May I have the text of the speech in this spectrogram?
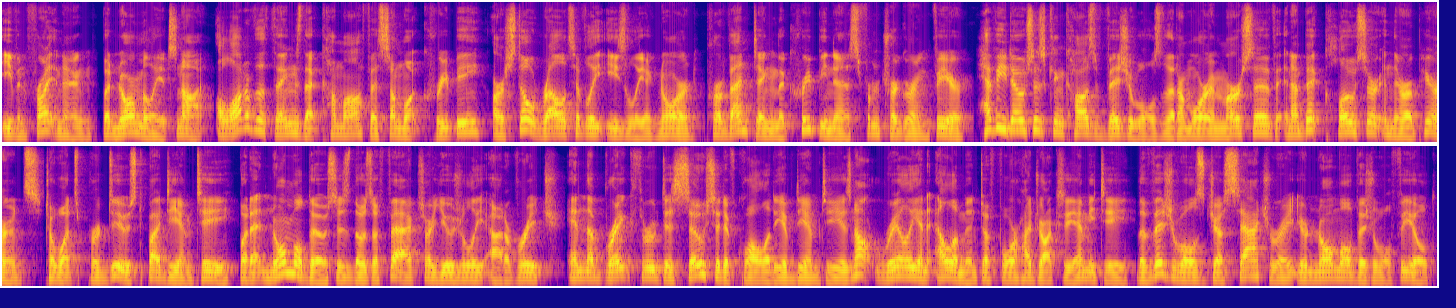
even frightening, but normally it's not. A lot of the things that come off as somewhat creepy are still relatively easily ignored, preventing the creepiness from triggering fear. Heavy doses can cause visuals that are more immersive and a bit closer in their appearance to what's produced by DMT, but at normal doses those effects are usually out of reach. And the breakthrough dissociative quality of DMT is not really an element of 4-hydroxy-MeT, the visuals just saturate your normal visual field.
